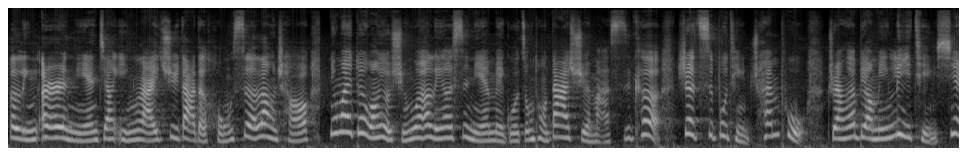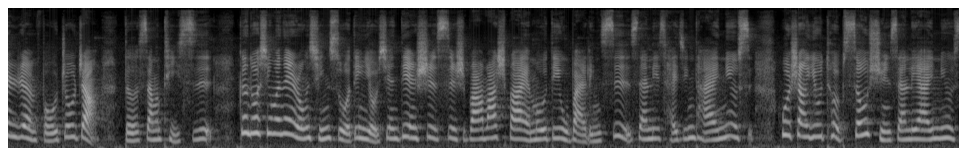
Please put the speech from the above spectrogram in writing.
二零二二年将迎来巨大的红色浪潮。”另外，对网友询问二零二四年美国总统大选，马斯克这次不挺川普，转而表明力挺现任佛州长德桑提斯。更多新闻内容，请锁定有线电视四十八八十八 MOD 五百零四三立财经台 News，或上 YouTube 搜寻三立 iNews。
